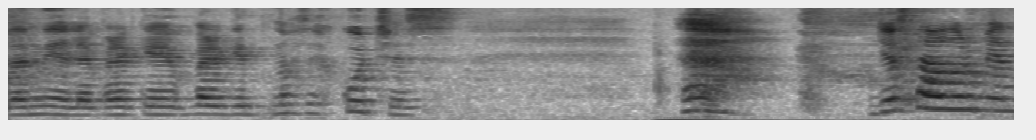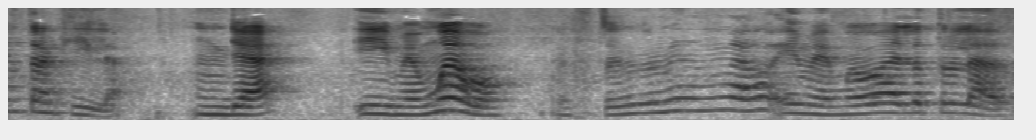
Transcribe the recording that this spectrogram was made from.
Daniela, para que, para que nos escuches. Yo estaba durmiendo tranquila, ¿ya? Y me muevo. Estoy durmiendo de un lado y me muevo al otro lado.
